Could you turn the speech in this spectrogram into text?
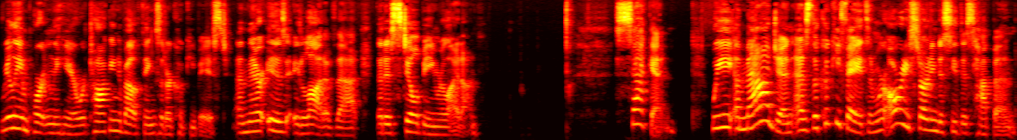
really importantly here, we're talking about things that are cookie based. And there is a lot of that that is still being relied on. Second, we imagine as the cookie fades, and we're already starting to see this happen,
